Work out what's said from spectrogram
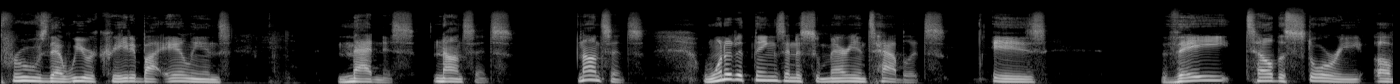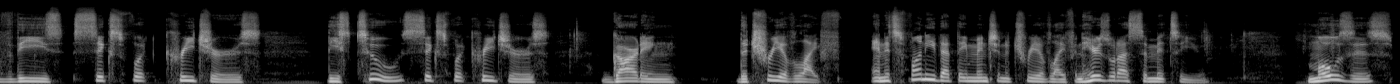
proves that we were created by aliens. Madness. Nonsense. Nonsense. One of the things in the sumerian tablets is they tell the story of these six foot creatures, these two six foot creatures guarding the tree of life. And it's funny that they mention a tree of life. And here's what I submit to you. Moses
